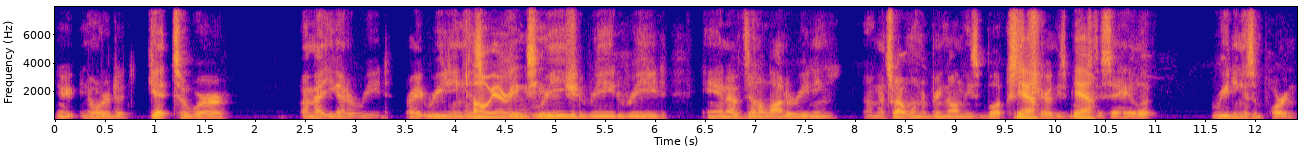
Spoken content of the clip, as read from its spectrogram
you know, in order to get to where I'm at, you got to read, right? Reading is Oh yeah, reading's huge. read, read, read. And I've done a lot of reading. Um, that's why I want to bring on these books Yeah, to share these books yeah. to say, hey, look, reading is important.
